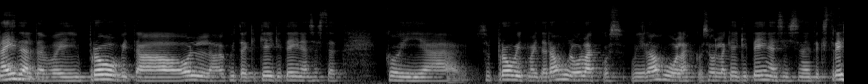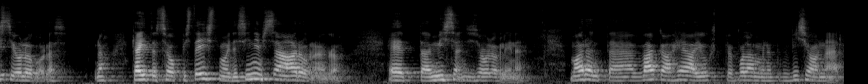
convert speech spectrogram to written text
näidelda või proovida olla kuidagi keegi teine, sest et kui äh, sa proovid, ma ei tea, rahulolekus või rahuolekus olla keegi teine, siis näiteks stressiolukorras noh, käitud sa hoopis teistmoodi, siis inimesed ei saa aru nagu, et äh, mis on siis oluline ma arvan, et äh, väga hea juht peab olema nagu visionäär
